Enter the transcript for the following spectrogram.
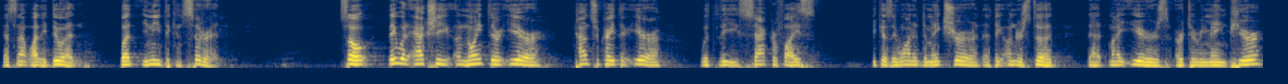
that's not why they do it but you need to consider it. So they would actually anoint their ear, consecrate their ear with the sacrifice because they wanted to make sure that they understood that my ears are to remain pure,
